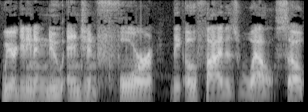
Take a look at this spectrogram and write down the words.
we are getting a new engine for the 05 as well. So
